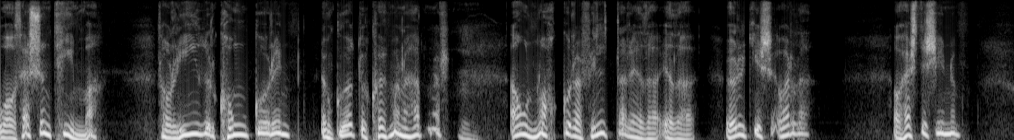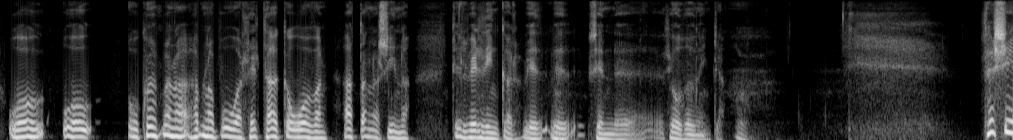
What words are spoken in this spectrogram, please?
og á þessum tíma þá rýður kongurinn um götur kaupmannahafnar mm. Á nokkura fyldar eða, eða örgisvarða á hesti sínum og og, og köpmanna hafna búar þeir taka ofan hattana sína til virðingar við, við sinn uh, eh, þjóðhauðingja. Mm. Þessi,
